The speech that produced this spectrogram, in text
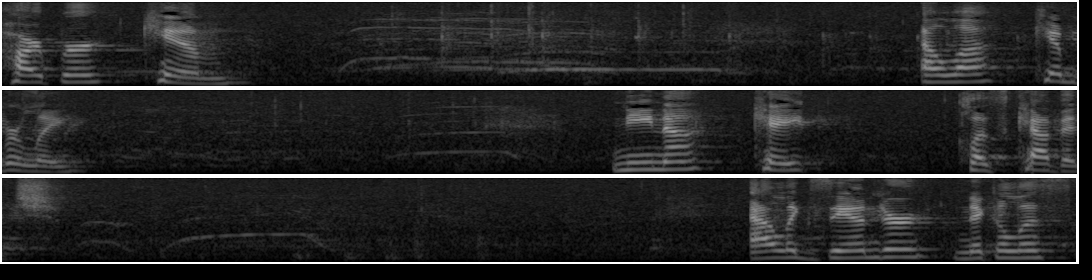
Harper Kim. Ella Kimberly. Nina Kate Kluskevich. Alexander Nicholas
